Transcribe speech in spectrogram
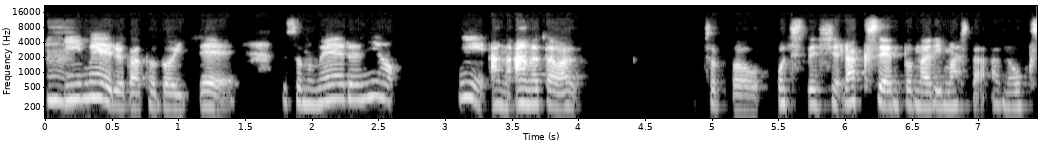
うん、E メールが届いて、でそのメールに、にあのあなたはちょっと落ちてし、落選となりました。あの、落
